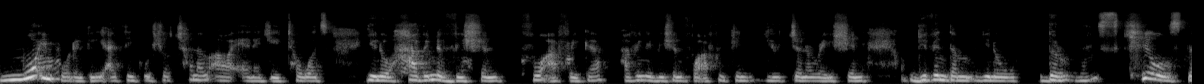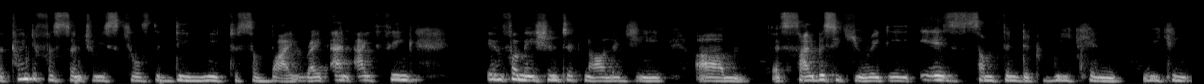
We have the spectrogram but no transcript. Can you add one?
more importantly i think we should channel our energy towards you know having a vision for africa having a vision for african youth generation giving them you know the skills the 21st century skills that they need to survive right? And i think information technology um, cybersecurity is something that we can we can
